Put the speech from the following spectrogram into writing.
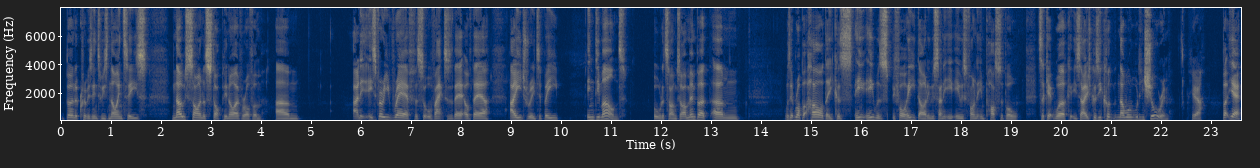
Bernard Cribbins into his nineties. No sign of stopping either of them. Um, and it, it's very rare for sort of actors of their of their age really to be in demand all the time. So I remember, um, was it Robert Hardy? Because he, he was before he died, he was saying he, he was finding it impossible to get work at his age because he couldn't. No one would insure him. yeah. But yeah,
